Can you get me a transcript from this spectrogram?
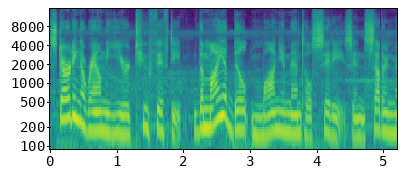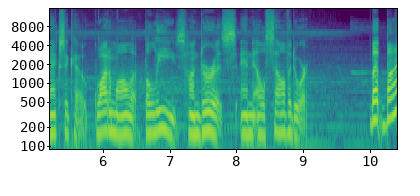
Starting around the year 250, the Maya built monumental cities in southern Mexico, Guatemala, Belize, Honduras, and El Salvador. But by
